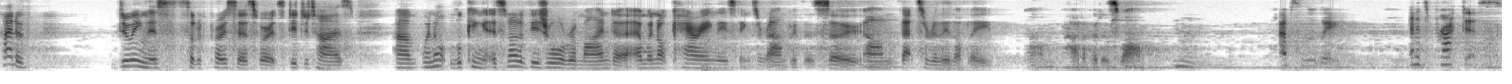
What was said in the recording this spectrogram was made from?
kind of doing this sort of process where it's digitized, um, we're not looking, it's not a visual reminder, and we're not carrying these things around with us. So um, that's a really lovely um, part of it as well. absolutely and it's practice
